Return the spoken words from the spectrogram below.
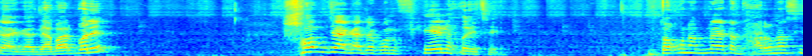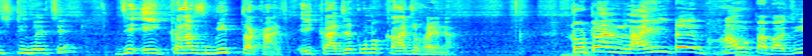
জায়গায় যাবার পরে, সব জায়গা যখন ফেল হয়েছে, তখন আপনার একটা ধারণা সৃষ্টি হয়েছে যে এই কাজ মিথ্যা কাজ, এই কাজে কোনো কাজ হয় না। টোটাল লাইনটায় ভাঁওতাবাজি,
